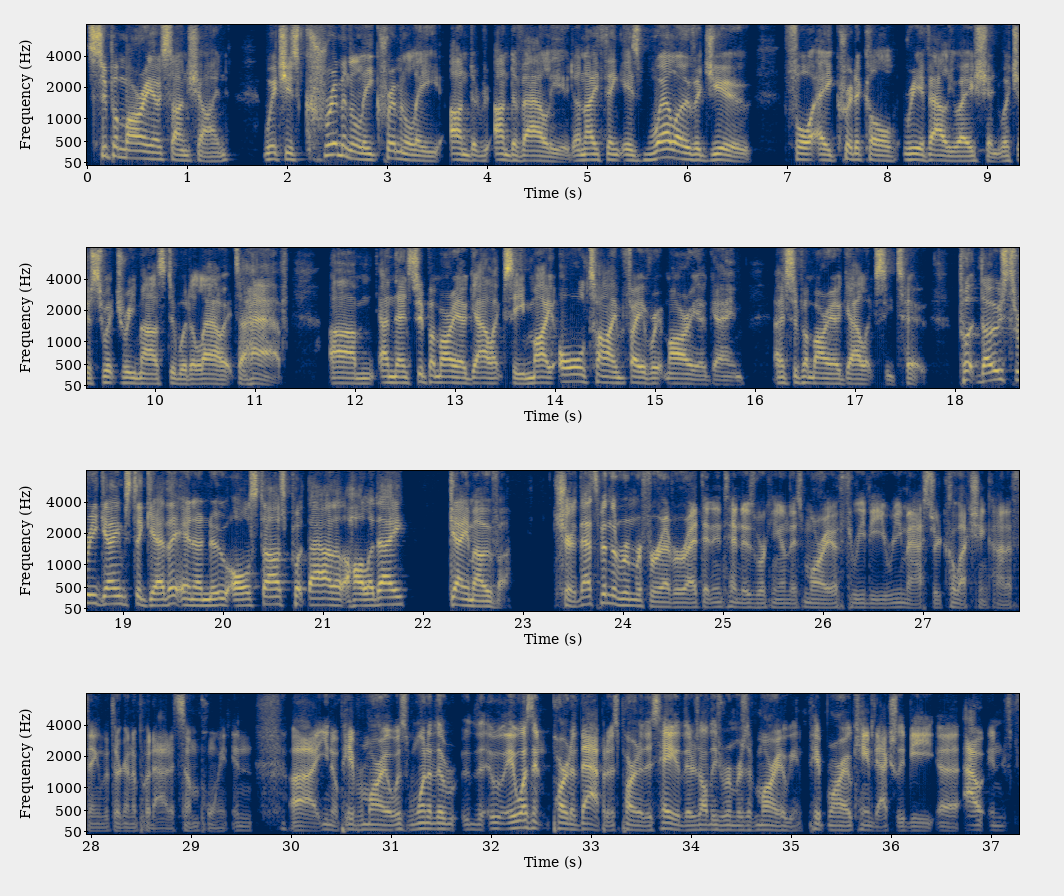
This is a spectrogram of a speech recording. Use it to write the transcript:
Super Mario Sunshine, which is criminally, criminally under undervalued, and I think is well overdue for a critical reevaluation, which a Switch remaster would allow it to have. Um, and then Super Mario Galaxy, my all-time favorite Mario game, and Super Mario Galaxy 2. Put those three games together in a new All Stars, put that out at the holiday, game over. Sure, that's been the rumor forever, right? That Nintendo is working on this Mario 3D remastered collection kind of thing that they're going to put out at some point. And uh, you know, Paper Mario was one of the, the, It wasn't part of that, but it was part of this. Hey, there's all these rumors of Mario game. Paper Mario came to actually be uh, out and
